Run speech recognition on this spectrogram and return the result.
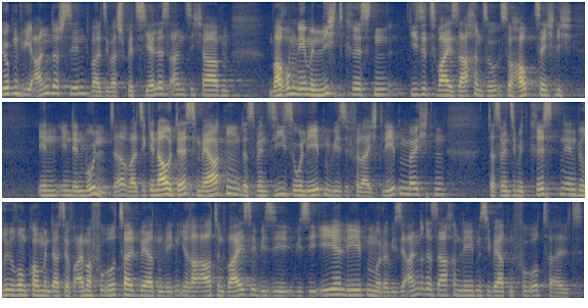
irgendwie anders sind, weil sie was Spezielles an sich haben. Warum nehmen Nichtchristen diese zwei Sachen so, so hauptsächlich in, in den Mund? Ja? Weil sie genau das merken, dass wenn sie so leben, wie sie vielleicht leben möchten, dass wenn sie mit Christen in Berührung kommen, dass sie auf einmal verurteilt werden wegen ihrer Art und Weise, wie sie, wie sie Ehe leben oder wie sie andere Sachen leben, sie werden verurteilt.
